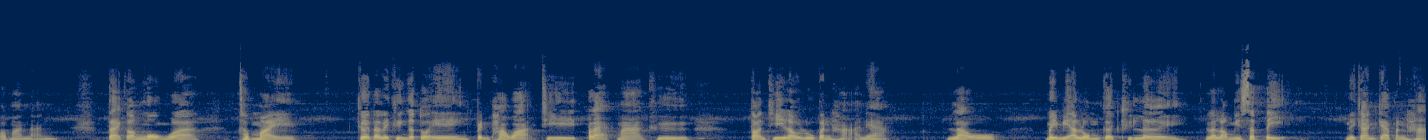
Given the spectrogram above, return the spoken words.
ประมาณนั้น แต่ก็งงว่าทำไมเกิดอะไรขึ้นกับตัวเอง เป็นภาวะที่แปลกมากคือ ตอนที่เรารู้ปัญหาเนี่ย เราไม่มีอารมณ์เกิดขึ้นเลย แล้วเรามีสติในการแก้ปัญหา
